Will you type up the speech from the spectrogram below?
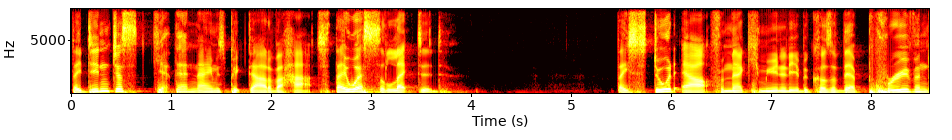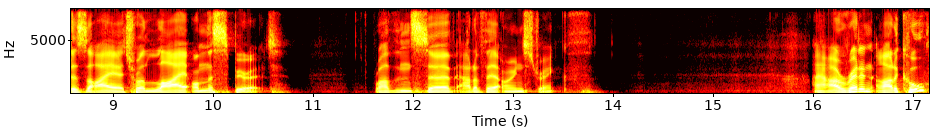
They didn't just get their names picked out of a hat, they were selected. They stood out from their community because of their proven desire to rely on the Spirit rather than serve out of their own strength. I read an article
